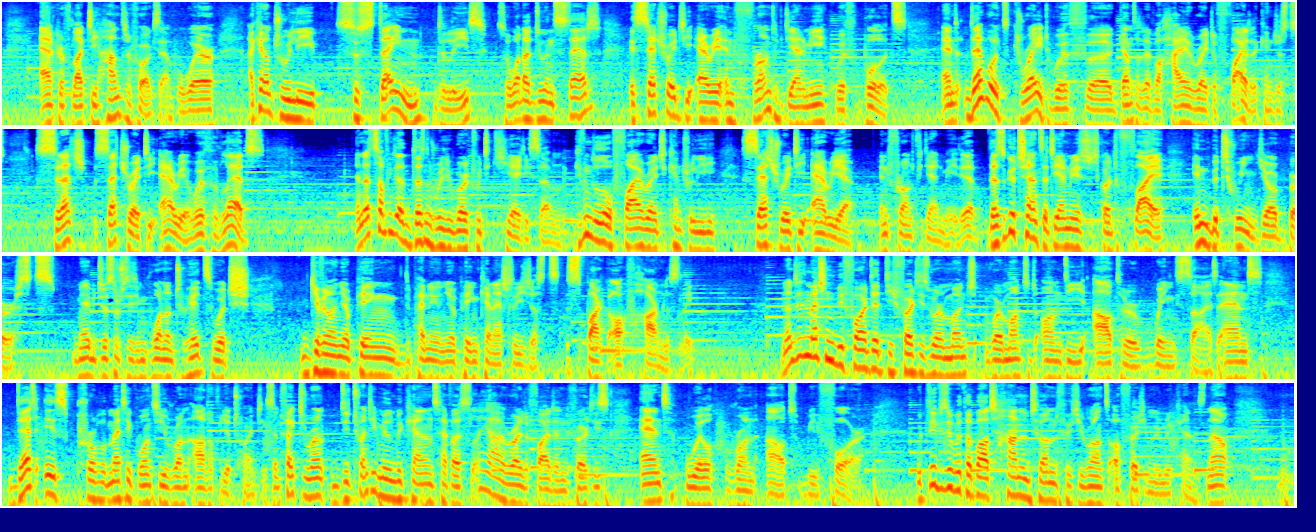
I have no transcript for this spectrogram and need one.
aircraft like the Hunter for example, where I cannot really sustain the lead, so what I do instead is saturate the area in front of the enemy with bullets. And that works great with uh, guns that have a higher rate of fire that can just sat saturate the area with leads. And that's something that doesn't really work with the Ki-87. Given the low fire rate, you can't really saturate the area in front of the enemy. There's a good chance that the enemy is just going to fly in between your bursts. Maybe just receiving one or two hits, which, given on your ping, depending on your ping, can actually just spark off harmlessly. Now I did mention before that the 30s were, were mounted on the outer wing side, and that is problematic once you run out of your 20s. In fact, the 20mm cannons have a slightly higher rate of fire than the 30s and will run out before. Which leaves you with about 100 to 150 rounds of 30mm cannons. Now,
